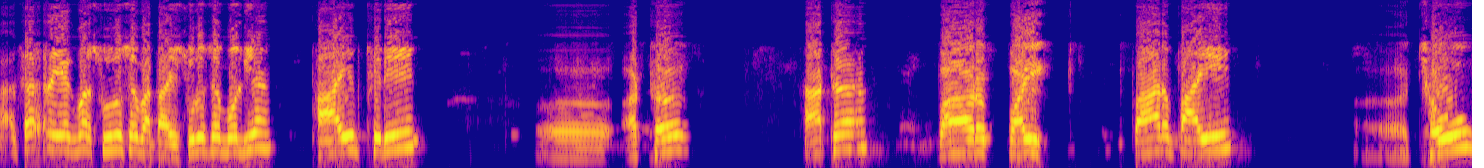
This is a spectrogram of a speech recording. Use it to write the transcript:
हाँ, सर एक बार शुरू से बताइए शुरू से बोलिए। फाइव थ्री अ, आठ आठ। पार पाई। पार पाई। छऊ।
